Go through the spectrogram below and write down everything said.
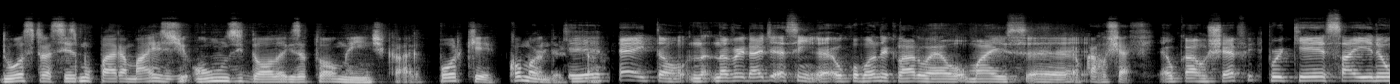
do ostracismo para mais de 11 dólares atualmente, cara. Por quê? Commander. Porque... Tá? É, então, na, na, verdade, assim, é, o Commander, claro, é o mais. É, é o carro-chefe. É o carro-chefe, porque saíram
